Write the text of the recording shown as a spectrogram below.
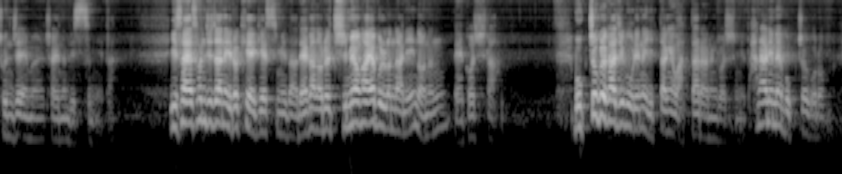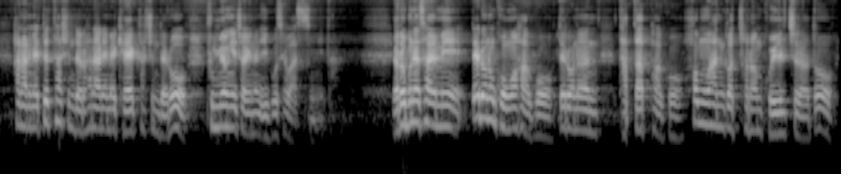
존재임을 저희는 믿습니다. 이사야 선지자는 이렇게 얘기했습니다. 내가 너를 지명하여 불렀나니 너는 내 것이라. 목적을 가지고 우리는 이 땅에 왔다라는 것입니다. 하나님의 목적으로 하나님의 뜻하신 대로 하나님의 계획하신 대로 분명히 저희는 이곳에 왔습니다. 여러분의 삶이 때로는 공허하고 때로는 답답하고 허무한 것처럼 보일지라도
